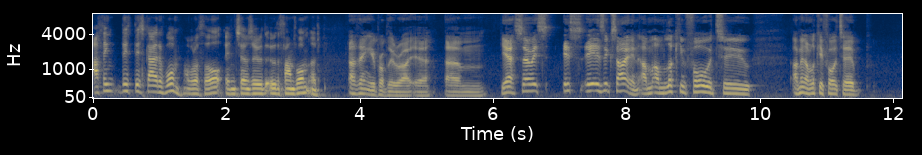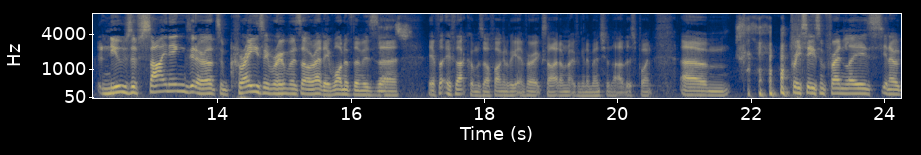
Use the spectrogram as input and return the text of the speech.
I think this this guy would have won. I would have thought in terms of who the, fans wanted. I think you're probably right. Yeah, um, yeah. So it's it's it is exciting. I'm I'm looking forward to. I mean, I'm looking forward to news of signings. You know, some crazy rumors already. One of them is. Uh, if if that comes off, I'm going to be getting very excited. I'm not even going to mention that at this point. Um, preseason friendlies, you know,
